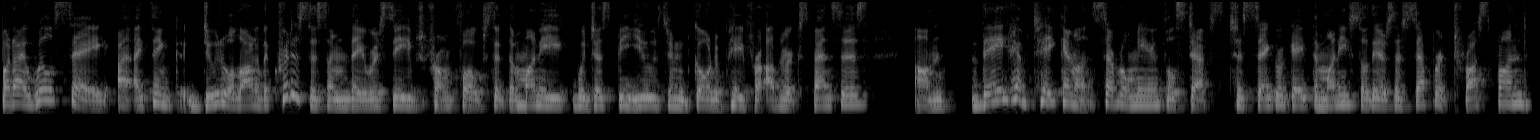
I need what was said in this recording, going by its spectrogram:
But I will say, I, think due to a lot of the criticism they received from folks that the money would just be used and go to pay for other expenses, um, they have taken several meaningful steps to segregate the money. So there's a separate trust fund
